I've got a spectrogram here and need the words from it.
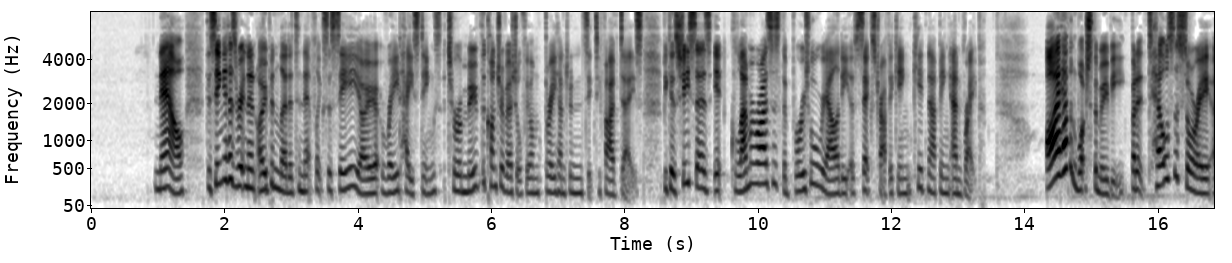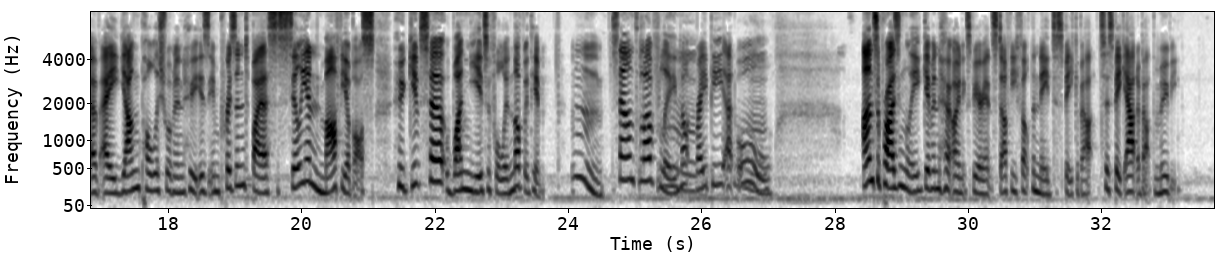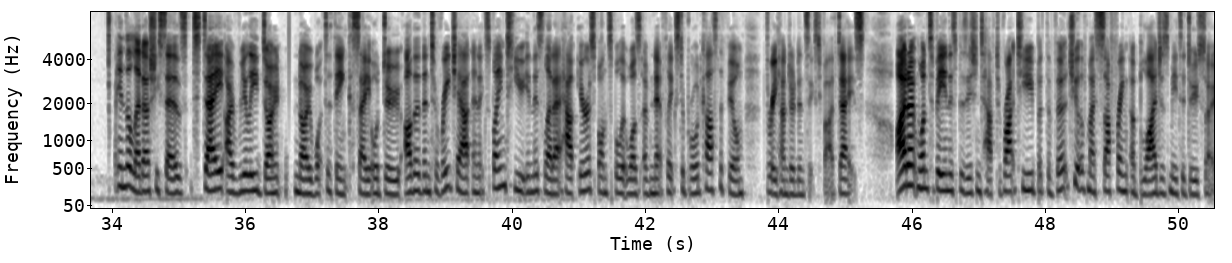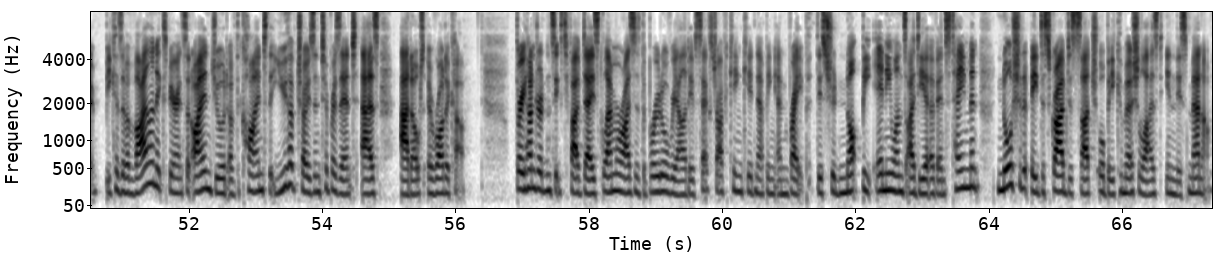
Now, the singer has written an open letter to Netflix's CEO, Reed Hastings, to remove the controversial film 365 Days because she says it glamorizes the brutal reality of sex trafficking, kidnapping, and rape. I haven't watched the movie, but it tells the story of a young Polish woman who is imprisoned by a Sicilian mafia boss who gives her one year to fall in love with him. Hmm, sounds lovely, not rapey at all. Unsurprisingly, given her own experience, Duffy felt the need to speak about to speak out about the movie. In the letter, she says, Today, I really don't know what to think, say, or do other than to reach out and explain to you in this letter how irresponsible it was of Netflix to broadcast the film 365 Days. I don't want to be in this position to have to write to you, but the virtue of my suffering obliges me to do so because of a violent experience that I endured of the kind that you have chosen to present as adult erotica. 365 Days glamorizes the brutal reality of sex trafficking, kidnapping, and rape. This should not be anyone's idea of entertainment, nor should it be described as such or be commercialized in this manner.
